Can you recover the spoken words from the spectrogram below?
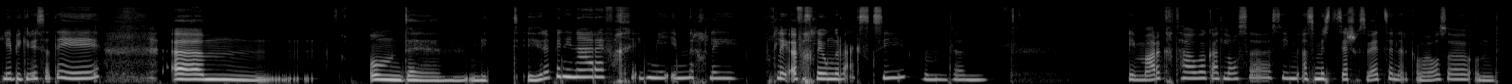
Liebe Grüße an dich. Ähm, und ähm, mit ihr bin ich dann einfach irgendwie immer ein bisschen, bisschen, einfach ein bisschen unterwegs gewesen. Im Markthalle hören. Also wir sind zuerst aufs WC, dann gehen wir hören und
